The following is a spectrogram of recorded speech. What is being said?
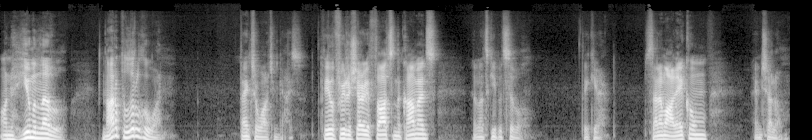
on a human level, not a political one. Thanks for watching, guys. Feel free to share your thoughts in the comments, and let's keep it civil. Take care. Salam alaikum and shalom.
